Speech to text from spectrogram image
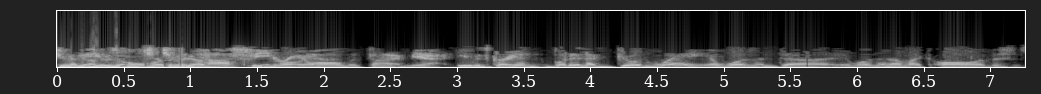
chewed I mean, up, he was over chewed the top the scenery Oh, yeah. all the time. Yeah, he was but great. in but in a good way. It wasn't uh it wasn't a like oh this is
